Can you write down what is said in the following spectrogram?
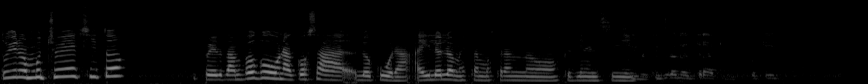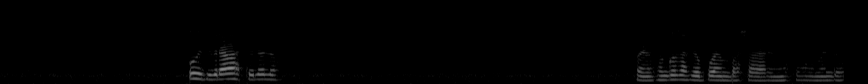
tuvieron mucho éxito, pero tampoco una cosa locura. Ahí Lolo me está mostrando que tiene el Sí, CD. me estoy fijando el tracklist. Porque Uy, te trabaste, Lolo. Bueno, son cosas que pueden pasar en estos momentos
